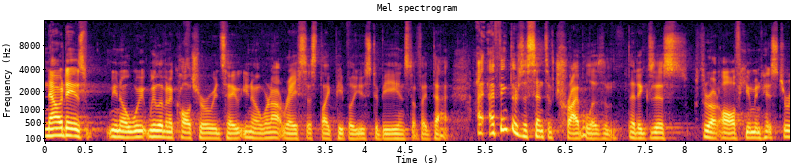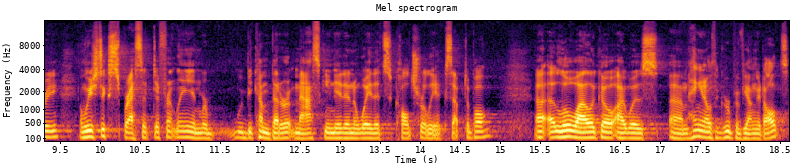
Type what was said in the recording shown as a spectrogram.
Nowadays, you know, we, we live in a culture where we'd say, you know, we're not racist like people used to be and stuff like that. I, I think there's a sense of tribalism that exists throughout all of human history, and we just express it differently, and we're, we become better at masking it in a way that's culturally acceptable. Uh, a little while ago, I was um, hanging out with a group of young adults,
